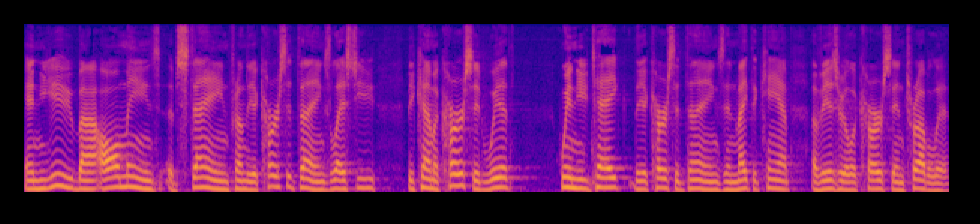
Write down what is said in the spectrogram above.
And you, by all means, abstain from the accursed things, lest you become accursed with when you take the accursed things and make the camp of Israel a curse and trouble it.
